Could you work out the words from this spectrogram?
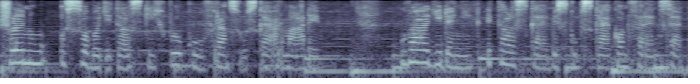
členů osvoboditelských pluků francouzské armády. Uvádí deník italské biskupské konference.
